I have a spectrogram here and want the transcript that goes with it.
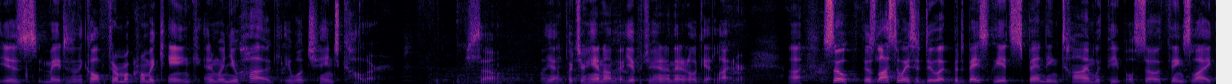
is made of something called thermochromic ink, and when you hug, it will change color. So, yeah, put your hand on there. Yeah, put your hand on there, it'll get lighter. Uh, so, there's lots of ways to do it, but basically, it's spending time with people. So, things like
